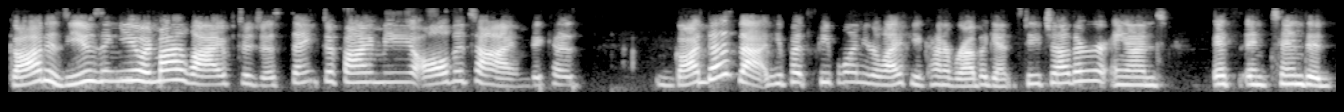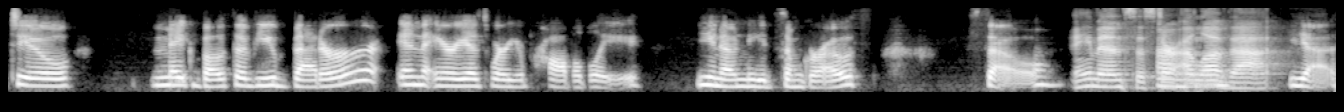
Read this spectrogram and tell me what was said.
God is using you in my life to just sanctify me all the time because God does that. He puts people in your life, you kind of rub against each other, and it's intended to make both of you better in the areas where you're probably, you know, need some growth. So, Amen, sister. I Um, love that. yes.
